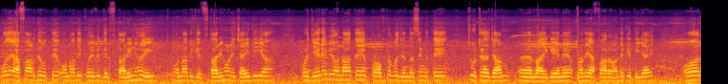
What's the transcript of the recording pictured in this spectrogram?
ਉਹਦੇ ਐਫ ਆਰ ਦੇ ਉੱਤੇ ਉਹਨਾਂ ਦੀ ਕੋਈ ਵੀ ਗ੍ਰਿਫਤਾਰੀ ਨਹੀਂ ਹੋਈ। ਉਹਨਾਂ ਦੀ ਗ੍ਰਿਫਤਾਰੀ ਹੋਣੀ ਚਾਹੀਦੀ ਆ। ਔਰ ਜਿਹੜੇ ਵੀ ਉਹਨਾਂ ਤੇ ਪ੍ਰੋਫਿਟ ਬਲਜਿੰਦਰ ਸਿੰਘ ਤੇ ਝੂਠੇ ਇਲਜ਼ਾਮ ਲਾਏ ਗਏ ਨੇ, ਉਹਨਾਂ ਦੀ ਐਫ ਆਰ ਰੱਦ ਕੀਤੀ ਜਾਏ। ਔਰ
